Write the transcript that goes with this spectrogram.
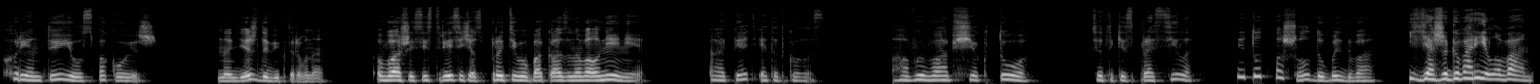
хрен ты ее успокоишь». «Надежда Викторовна, вашей сестре сейчас противопоказано волнение. Опять этот голос. «А вы вообще кто?» Все-таки спросила, и тут пошел дубль два. «Я же говорила вам!»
